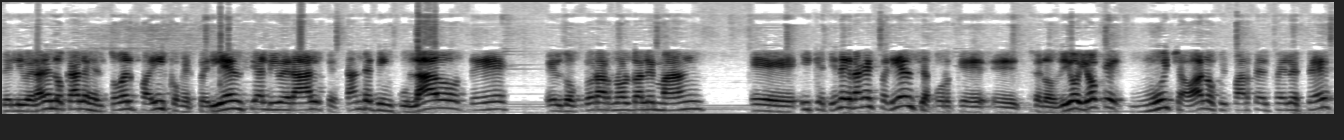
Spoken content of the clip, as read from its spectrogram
de liberales locales en todo el país con experiencia liberal que están desvinculados de el doctor Arnoldo Alemán eh, y que tiene gran experiencia porque eh, se los digo yo que muy chavalo fui parte del PLC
